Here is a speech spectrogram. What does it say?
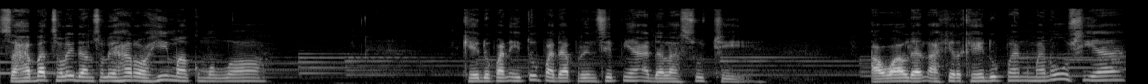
Sahabat soleh dan soleha rohimakumullah. Kehidupan itu pada prinsipnya adalah suci. Awal dan akhir kehidupan manusia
